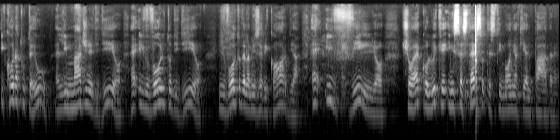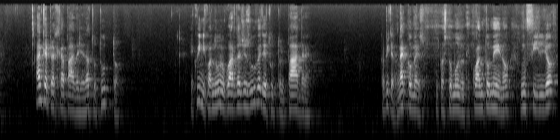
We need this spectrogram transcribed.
icona tuteu, è l'immagine di Dio, è il volto di Dio, il volto della misericordia, è il figlio, cioè colui che in se stesso testimonia chi è il Padre, anche perché il Padre gli ha dato tutto e quindi quando uno guarda Gesù vede tutto il Padre. Capite? Non è come in questo mondo che quantomeno un figlio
